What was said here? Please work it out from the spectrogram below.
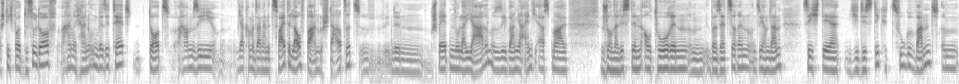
Stichwort Düsseldorf, Heinrich-Heine-Universität. Dort haben Sie, ja, kann man sagen, eine zweite Laufbahn gestartet äh, in den späten Nullerjahren. Also Sie waren ja eigentlich erstmal Journalistin, Autorin, ähm, Übersetzerin und Sie haben dann sich der Jiddistik zugewandt, ähm,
